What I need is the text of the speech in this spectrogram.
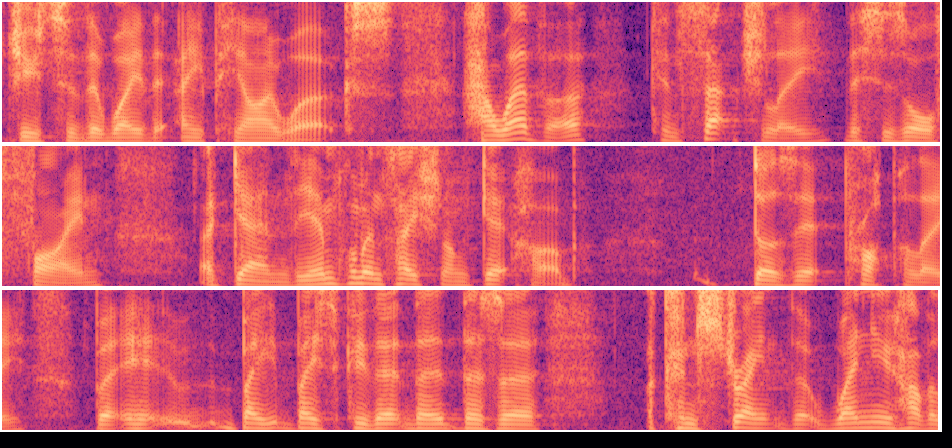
due to the way the API works. However, conceptually, this is all fine. Again, the implementation on GitHub does it properly, but it, basically the, the, there's a, a constraint that when you have a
